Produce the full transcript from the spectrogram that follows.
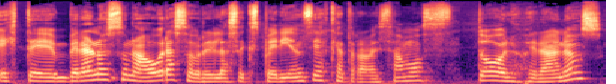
Este, Verano es una obra sobre las experiencias que atravesamos todos los veranos.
